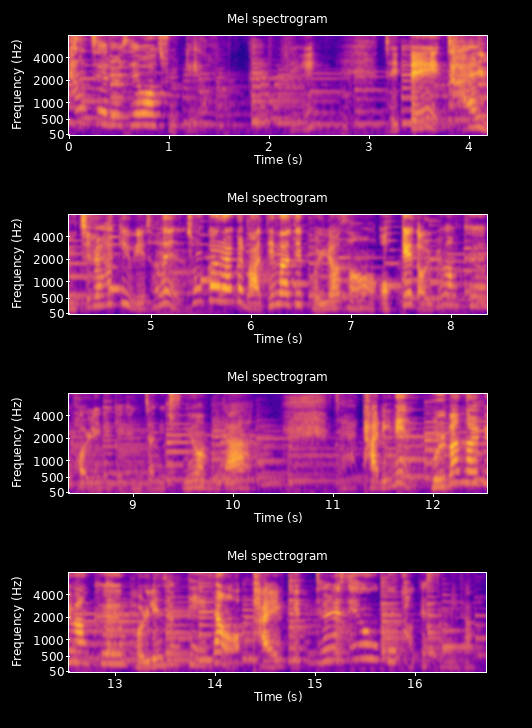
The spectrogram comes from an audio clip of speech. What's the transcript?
상체를 세워줄게요. 네. 자, 이때 잘 유지를 하기 위해서는 손가락을 마디마디 벌려서 어깨 넓이만큼 벌리는 게 굉장히 중요합니다. 자, 다리는 골반 넓이만큼 벌린 상태에서 발끝을 세우고 가겠습니다.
